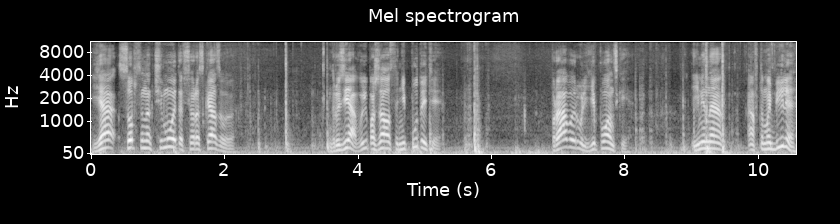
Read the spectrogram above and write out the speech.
Я, собственно, к чему это все рассказываю? Друзья, вы, пожалуйста, не путайте. Правый руль японский именно автомобили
